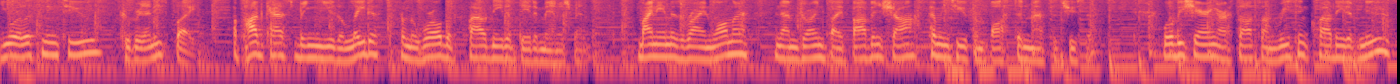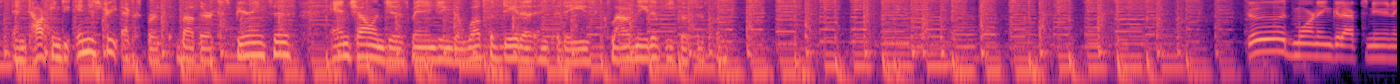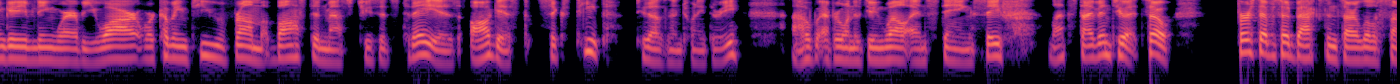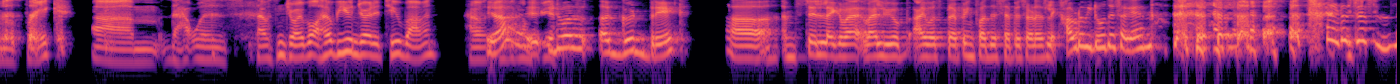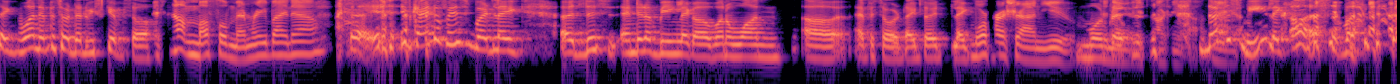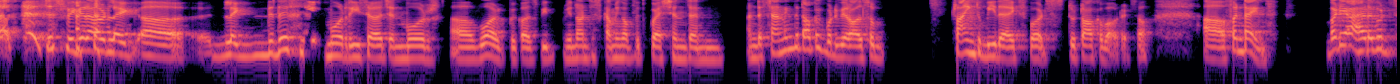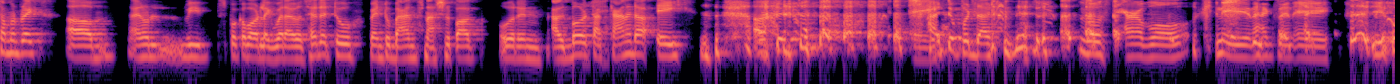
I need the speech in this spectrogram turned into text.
You are listening to Kubernetes Bytes, a podcast bringing you the latest from the world of cloud native data management. My name is Ryan Wallner, and I'm joined by Bhavin Shah, coming to you from Boston, Massachusetts. We'll be sharing our thoughts on recent cloud native news and talking to industry experts about their experiences and challenges managing the wealth of data in today's cloud native ecosystem. Good morning, good afternoon, and good evening, wherever you are. We're coming to you from Boston, Massachusetts. Today is August 16th, 2023. I hope everyone is doing well and staying safe. Let's dive into it. So, first episode back since our little summer break. Um, that was that was enjoyable. I hope you enjoyed it too, Bhavin. How, yeah, it, it was a good break uh, I'm still like while we I was prepping for this episode, I was like, how do we do this again? it was just like one episode that we skipped. So it's not muscle memory by now. it, it, kind of is, but like uh, this ended up being like a one-on-one uh, episode, right? So it like more pressure on you. More pressure. Not just me, like us, but just figure out like uh, like this needs more research and more uh, work because we we're not just coming up with questions and understanding the topic, but we're also trying to be the experts to talk about it. So uh, fun times. But yeah, I had a good summer break. Um, I know we spoke about like where I was headed to. Went to Banff National Park over in Alberta, nice. Canada. A. uh, I had to put that in there. Most terrible Canadian accent. A. yep.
